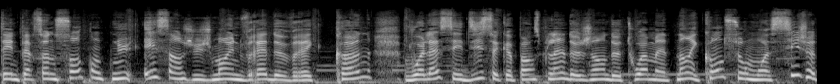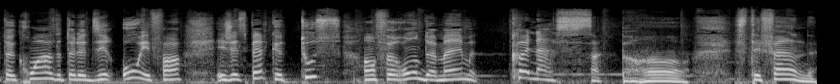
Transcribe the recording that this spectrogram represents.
t'es une personne sans contenu et sans jugement, une vraie de vraie conne. Voilà, c'est dit ce que pensent plein de gens de toi maintenant et compte sur moi si je te croise de te le dire haut et fort et j'espère que tous en feront de même. Connasse. Bon. Stéphane,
